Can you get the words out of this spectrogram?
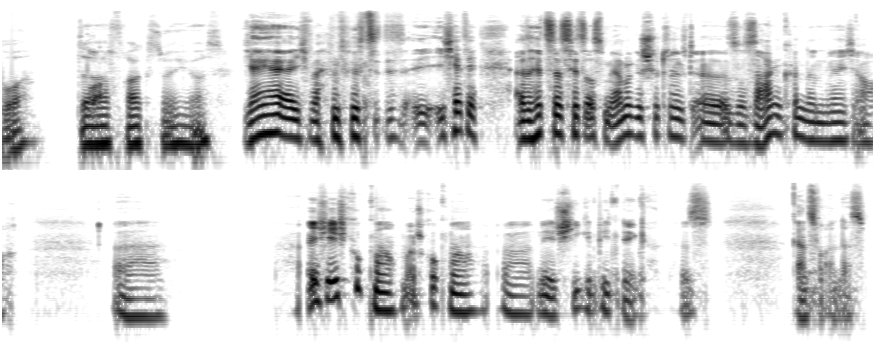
boah, da boah. fragst du mich was. Ja, ja, ich, ich hätte, also hättest du das jetzt aus dem Ärmel geschüttelt äh, so sagen können, dann wäre ich auch, äh, ich, ich guck mal, ich guck mal, äh, nee, Skigebiet, nee, das ist ganz woanders.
